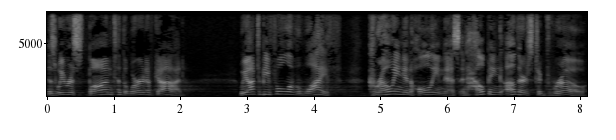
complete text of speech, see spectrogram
as we respond to the Word of God. We ought to be full of life, growing in holiness, and helping others to grow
